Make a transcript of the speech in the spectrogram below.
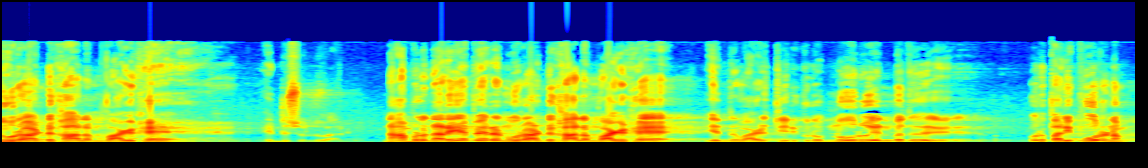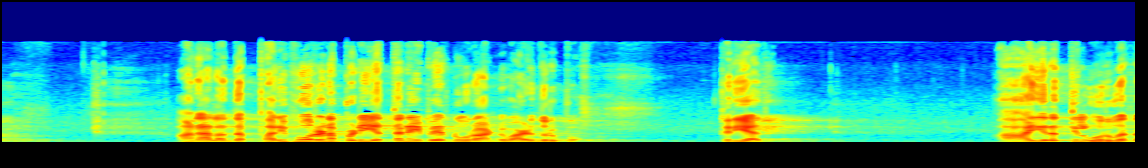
நூறாண்டு காலம் வாழ்க என்று சொல்லுவார் நாமளும் நிறைய பேரை நூறாண்டு காலம் வாழ்க என்று வாழ்த்தி இருக்கிறோம் நூறு என்பது ஒரு பரிபூரணம். ஆனால் அந்த பரிபூரணப்படி எத்தனை பேர் நூறாண்டு வாழ்ந்திருப்போம்? தெரியாது. ஆயிரத்தில் ஒருவர்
